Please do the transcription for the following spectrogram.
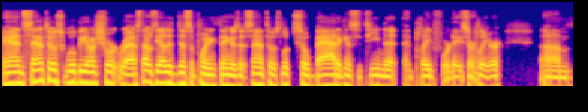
And Santos will be on short rest. That was the other disappointing thing is that Santos looked so bad against a team that had played four days earlier. Um,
